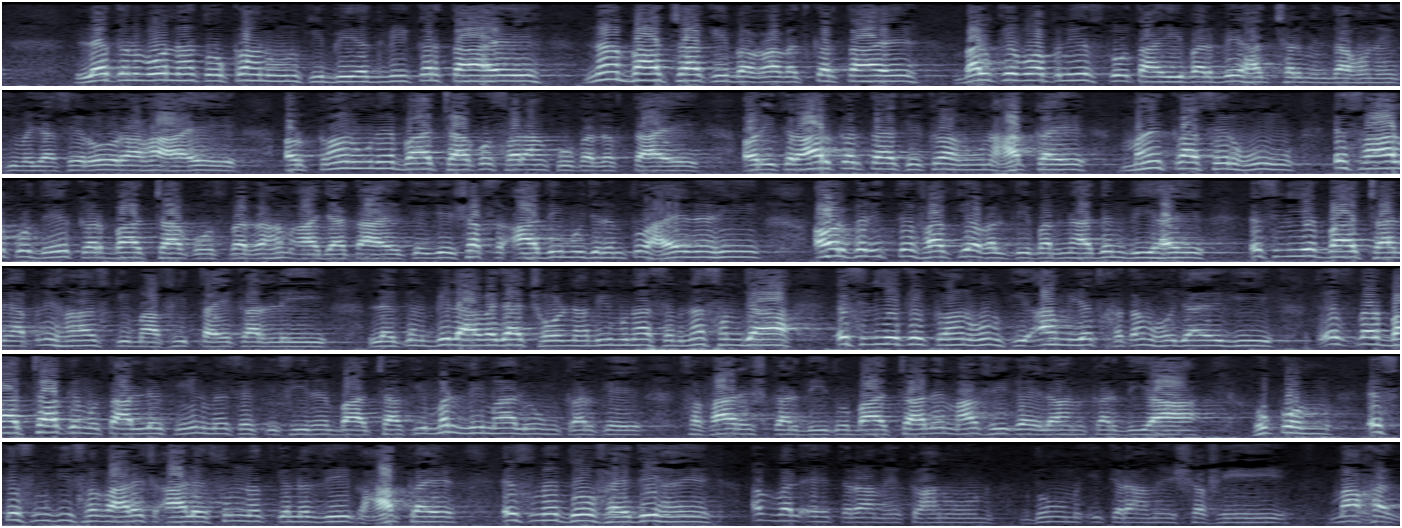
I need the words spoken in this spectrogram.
لیکن وہ نہ تو قانون کی بے ادبی کرتا ہے، نہ بادشاہ کی بغاوت کرتا ہے، بلکہ وہ اپنی اس کوتاہی پر بے حد شرمندہ ہونے کی وجہ سے رو رہا ہے اور قانون بادشاہ کو سر آنکھوں پر رکھتا ہے اور اقرار کرتا ہے کہ قانون حق ہے، میں قاصر ہوں اس حال کو دیکھ کر بادشاہ کو اس پر رحم آ جاتا ہے کہ یہ شخص عادی مجرم تو ہے نہیں اور پھر اتفاقیہ غلطی پر نادم بھی ہے، اس لیے بادشاہ نے اپنے ہاتھ کی معافی طے کر لی۔ لیکن بلا وجہ چھوڑنا بھی مناسب نہ سمجھا، اس لیے کہ قانون کی اہمیت ختم ہو جائے گی۔ تو اس پر بادشاہ کے متعلقین میں سے کسی نے بادشاہ کی مرضی معلوم کر کے سفارش کر دی تو بادشاہ نے معافی کا اعلان کر دیا۔ حکم اس قسم کی سفارش اعلی سنت کے نزدیک حق ہے۔ اس میں دو فائدے ہیں۔ اول احترام قانون، دوم اکرام شفیع، ماخذ۔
